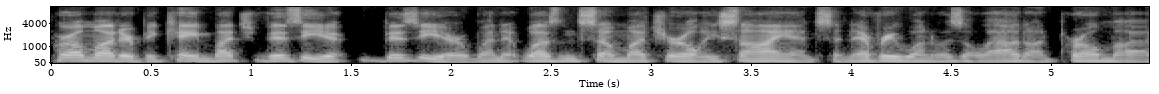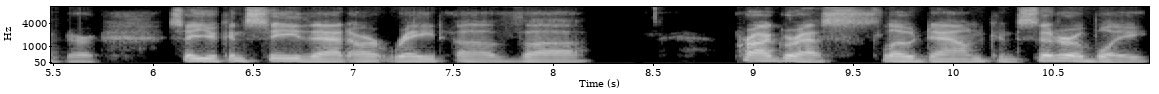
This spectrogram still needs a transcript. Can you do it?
Perlmutter became much busier, busier when it wasn't so much early science and everyone was allowed on Perlmutter. So you can see that our rate of uh, progress slowed down considerably.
